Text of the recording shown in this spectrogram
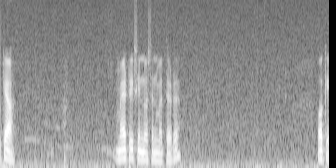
Okay matrix inversion method okay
